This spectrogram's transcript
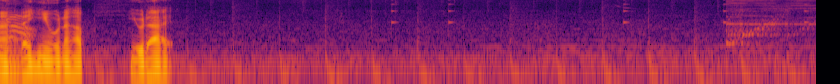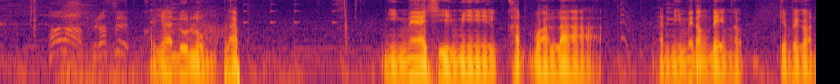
อ่าได้ฮิวนะครับฮิวได้ ออนุญาตดูหลุมแป๊บ มีแม่ชีมีคัตวาล่า อันนี้ไม่ต้องเด้งครับ เก็บไว้ก่อน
